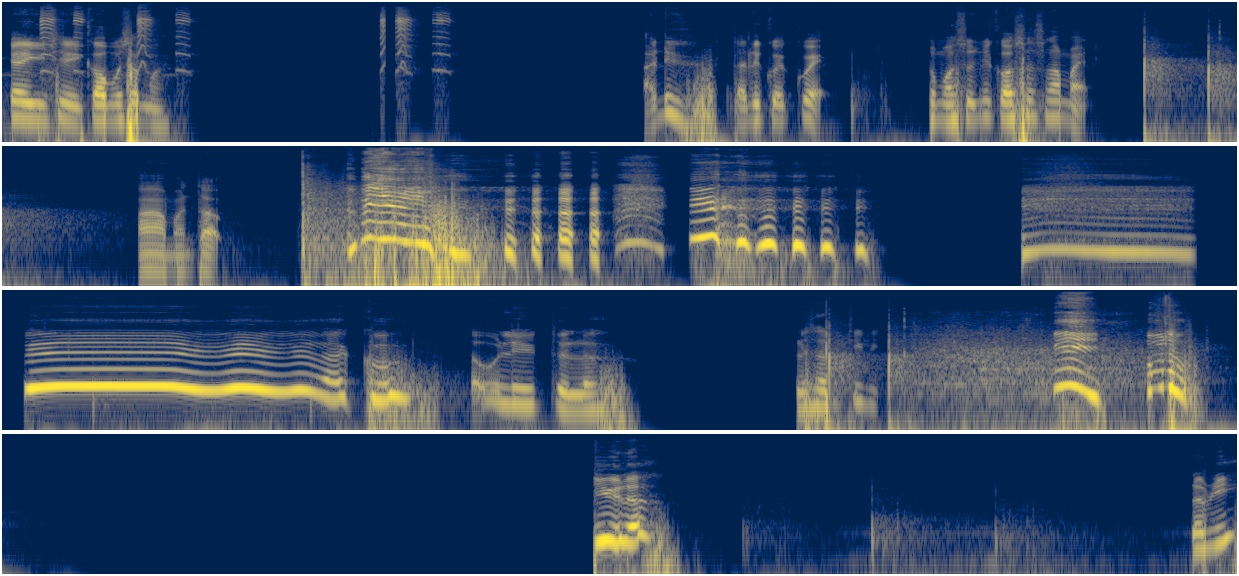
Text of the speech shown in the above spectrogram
Sekali sekali kau bersama Tak ada Tak ada kuat-kuat. So maksudnya kau selamat. Ah mantap. Aku tak boleh betul lah. Ada something ni Eh apa tu? Dia lah dalam ni?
